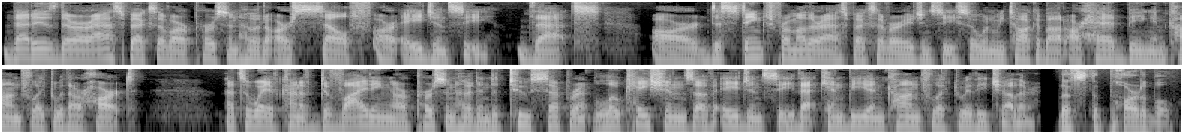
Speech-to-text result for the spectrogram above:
That is, there are aspects of our personhood, our self, our agency that are distinct from other aspects of our agency. So when we talk about our head being in conflict with our heart, That's a way of kind of dividing our personhood into two separate locations of agency that can be in conflict with each other. That's the partible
